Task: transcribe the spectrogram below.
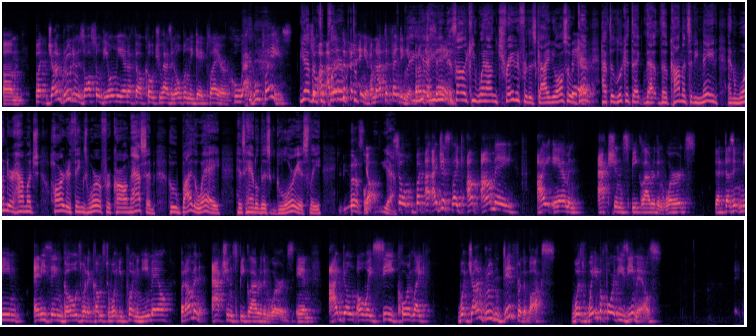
Um, but Jon Gruden is also the only NFL coach who has an openly gay player who who plays. Yeah, but so the I'm, player, I'm not defending the, it. I'm not defending it. But yeah, I'm just saying. It's not like he went out and traded for this guy. And you also Fair. again have to look at that that the comments that he made and wonder how much harder things were for Carl Nassib, who, by the way, has handled this gloriously. Beautiful. Yep. Yeah. So, but I, I just like I'm I'm a I am an action speak louder than words. That doesn't mean anything goes when it comes to what you put in an email, but I'm an action speak louder than words. And I don't always see core like what Jon Gruden did for the Bucs was way before these emails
